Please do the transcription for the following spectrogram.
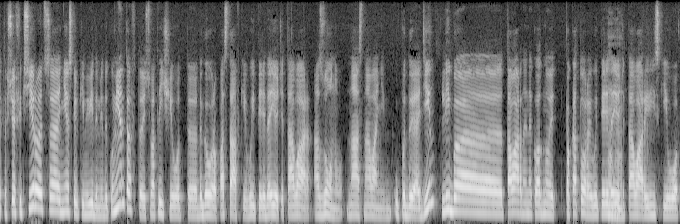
это все фиксируется несколькими видами документов. То есть, в отличие от э, договора поставки, вы передаете товар Озону на основании УПД-1, либо товарной накладной, по которой вы передаете угу. товар и риски его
